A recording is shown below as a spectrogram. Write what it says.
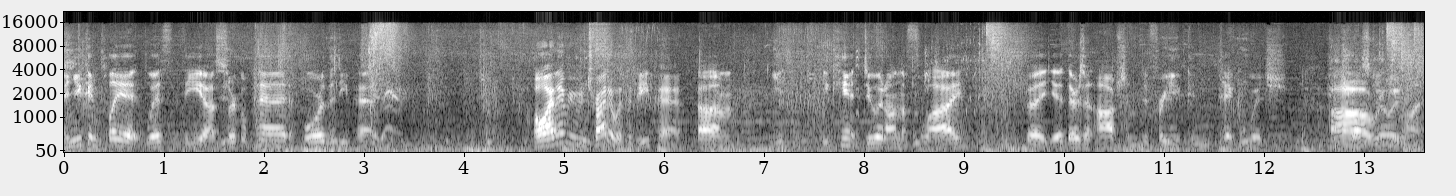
and you can play it with the uh, circle pad or the D-pad. Oh, I never even tried it with the D-pad. Um, you you can't do it on the fly, but there's an option to, for you can pick which. Oh, really? Want.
